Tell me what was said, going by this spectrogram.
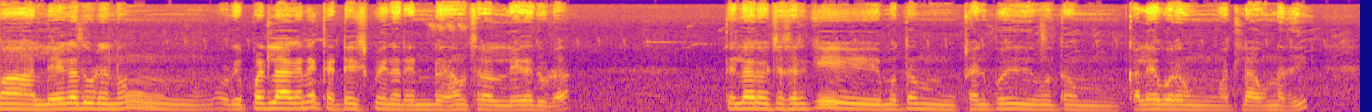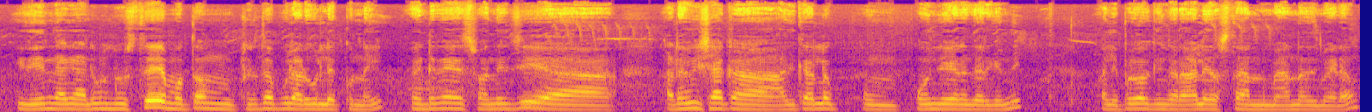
మా లేగదూడను ఇప్పటిలాగానే కట్టేసిపోయిన రెండు సంవత్సరాల లేగదూడ. తెల్లారి వచ్చేసరికి మొత్తం చనిపోయి మొత్తం కలేబరం అట్లా ఉన్నది. ఇది ఏందని అడుగులు చూస్తే మొత్తం చిరుతపులు అడుగులు లెక్కున్నాయి. వెంటనే స్పందించి అటవీ శాఖ అధికారులకు ఫోన్- చేయడం జరిగింది. వాళ్ళు ఇప్పటివరకు ఇంకా రాలేదు వస్తానని అన్నది మేడం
